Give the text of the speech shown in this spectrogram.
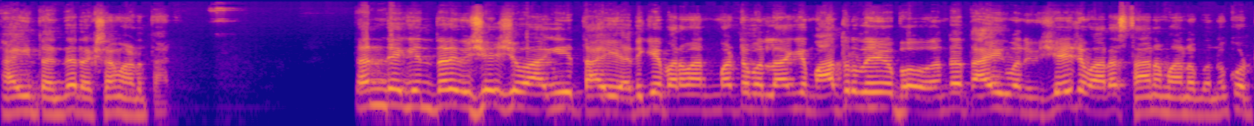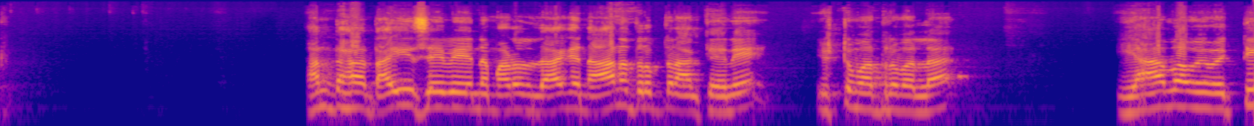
ತಾಯಿ ತಂದೆ ರಕ್ಷಣೆ ಮಾಡುತ್ತಾರೆ. ತಂದೆಗಿಂತಲೇ ವಿಶೇಷವಾಗಿ ತಾಯಿ, ಅದಕ್ಕೆ ಪರಮಾತ್ಮ ಮಟ್ಟಮಲ್ಲಾಗಿ ಮಾತೃದೇವ ಭವ ಅಂತ ತಾಯಿಗೆ ಒಂದು ವಿಶೇಷವಾದ ಸ್ಥಾನಮಾನವನ್ನು ಕೊಟ್ಟರು ಅಂತಹ ತಾಯಿ ಸೇವೆಯನ್ನು ಮಾಡೋದಾಗಿ ನಾನು ತೃಪ್ತನಾಗ್ತೇನೆ. ಇಷ್ಟು ಮಾತ್ರವಲ್ಲ, ಯಾವ ವ್ಯಕ್ತಿ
